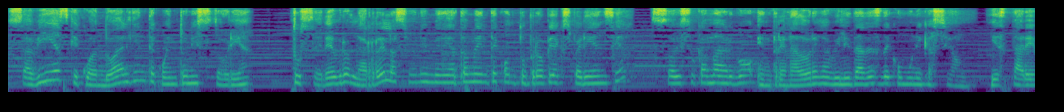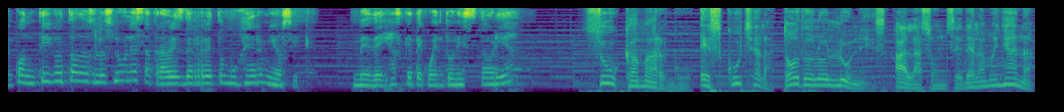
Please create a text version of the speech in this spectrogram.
¿Sabías que cuando alguien te cuenta una historia, tu cerebro la relaciona inmediatamente con tu propia experiencia? Soy Su Camargo, entrenador en habilidades de comunicación, y estaré contigo todos los lunes a través de Reto Mujer Music. ¿Me dejas que te cuente una historia? Su Camargo, escúchala todos los lunes a las 11 de la mañana,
